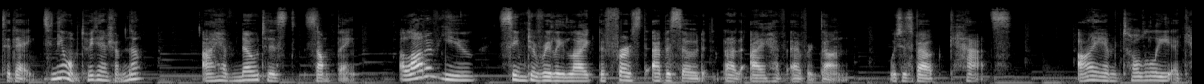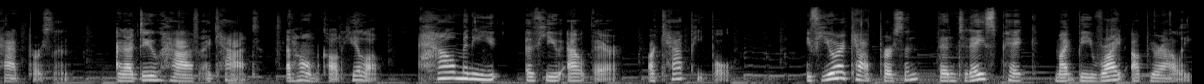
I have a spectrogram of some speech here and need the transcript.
today? 今天我们推荐什么呢? I have noticed something. A lot of you seem to really like the first episode that I have ever done, which is about cats. I am totally a cat person, and I do have a cat at home called Hilo. How many of you out there are cat people? If you're a cat person, then today's pick might be right up your alley.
